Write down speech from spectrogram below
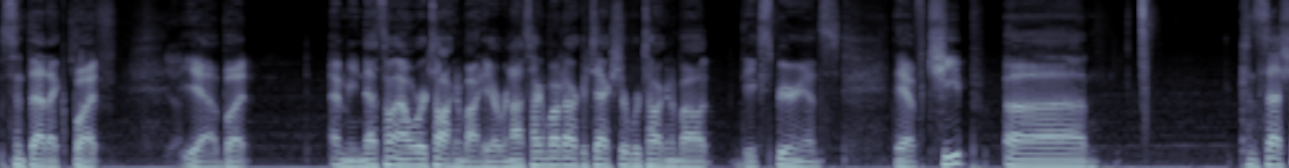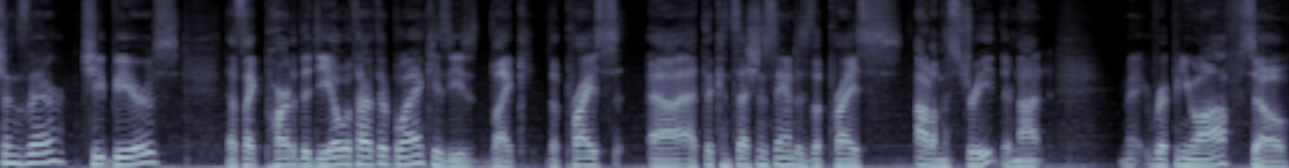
synthetic, but yeah. but I mean that's not what we're talking about here. We're not talking about architecture. We're talking about the experience. They have cheap uh, concessions there, cheap beers. That's like part of the deal with Arthur Blank. Is he's like the price uh, at the concession stand is the price out on the street. They're not ripping you off. So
